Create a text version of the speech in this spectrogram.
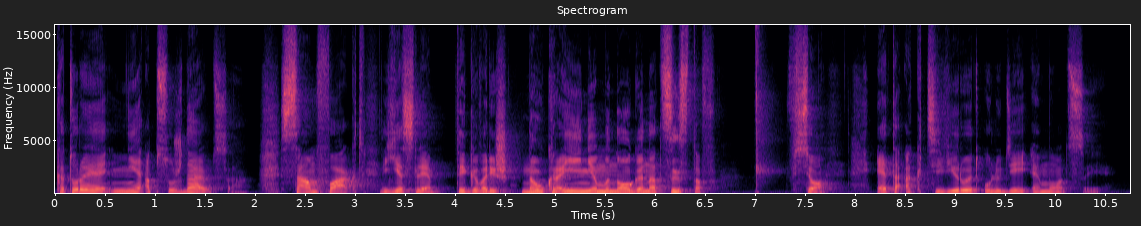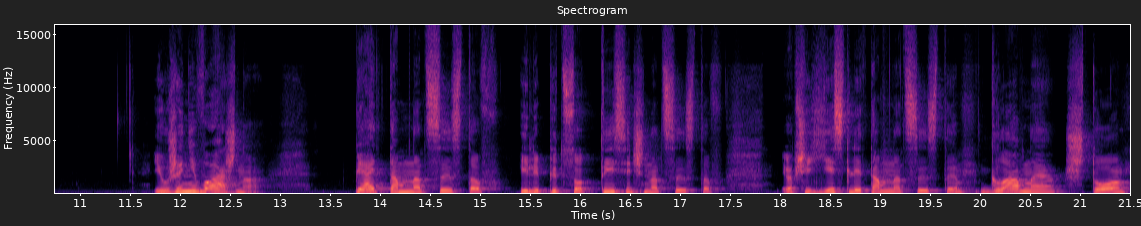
которые не обсуждаются. Сам факт, если ты говоришь «на Украине много нацистов», все, это активирует у людей эмоции. И уже не важно, 5 там нацистов или 500 тысяч нацистов, и вообще есть ли там нацисты. Главное, что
